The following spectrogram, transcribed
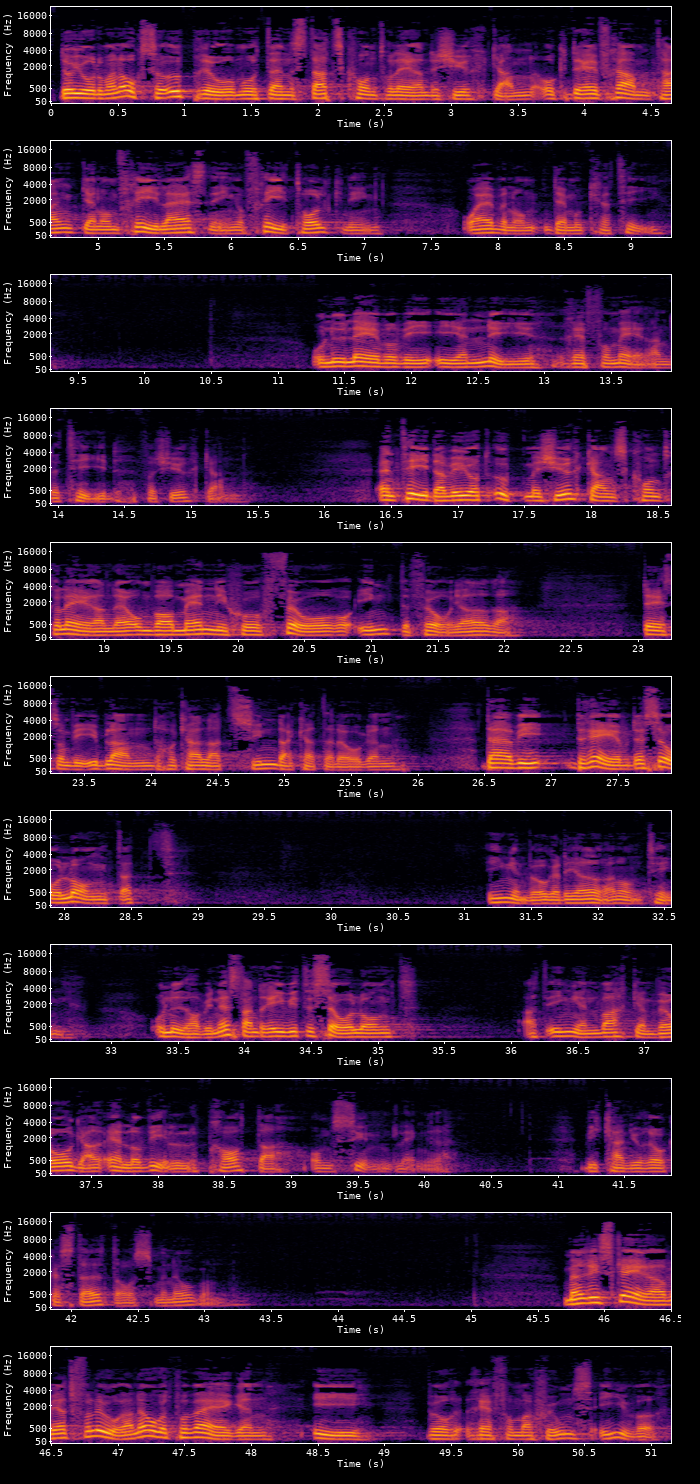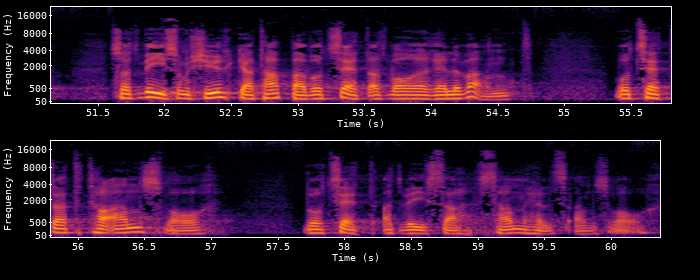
Då gjorde man också uppror mot den statskontrollerande kyrkan och drev fram tanken om fri läsning och fri tolkning och även om demokrati. Och nu lever vi i en ny reformerande tid för kyrkan. En tid där vi gjort upp med kyrkans kontrollerande om vad människor får och inte får göra. Det som vi ibland har kallat syndakatalogen. Där vi drev det så långt att ingen vågade göra någonting. Och nu har vi nästan drivit det så långt att ingen varken vågar eller vill prata om synd längre. Vi kan ju råka stöta oss med någon. Men riskerar vi att förlora något på vägen i vår reformationsiver så att vi som kyrka tappar vårt sätt att vara relevant, vårt sätt att ta ansvar, vårt sätt att visa samhällsansvar.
